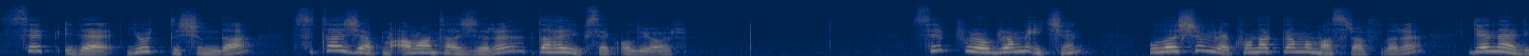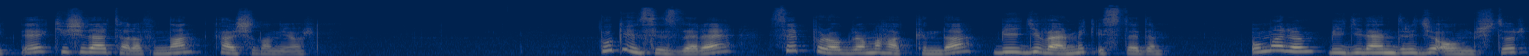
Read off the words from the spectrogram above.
SEP ile yurt dışında staj yapma avantajları daha yüksek oluyor. SEP programı için ulaşım ve konaklama masrafları genellikle kişiler tarafından karşılanıyor. Bugün sizlere SEP programı hakkında bilgi vermek istedim. Umarım bilgilendirici olmuştur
